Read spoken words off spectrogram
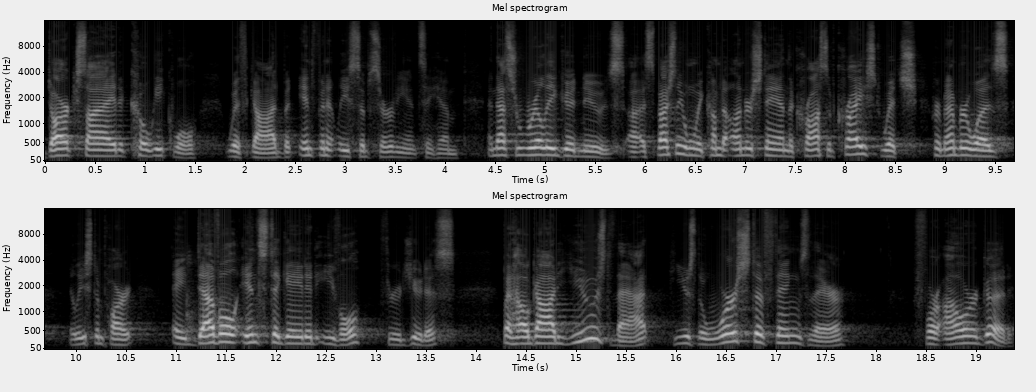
dark side co equal with God, but infinitely subservient to Him. And that's really good news, uh, especially when we come to understand the cross of Christ, which, remember, was, at least in part, a devil instigated evil through Judas, but how God used that, He used the worst of things there for our good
